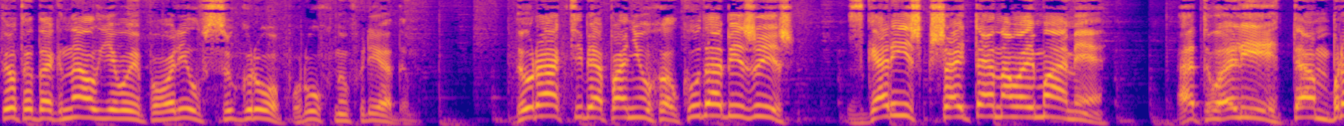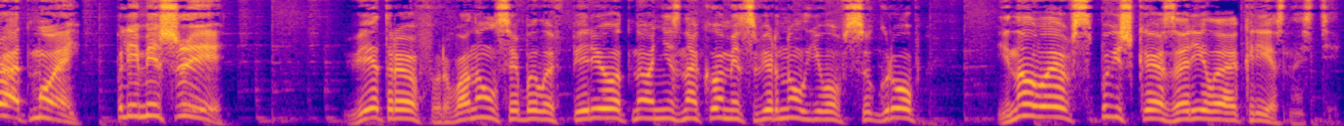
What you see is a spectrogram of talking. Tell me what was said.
Кто-то догнал его и повалил в сугроб, рухнув рядом. «Дурак тебя понюхал! Куда бежишь? Сгоришь к шайтановой маме!» «Отвали! Там брат мой! Племеши!» Ветров рванулся было вперед, но незнакомец вернул его в сугроб, и новая вспышка озарила окрестности.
